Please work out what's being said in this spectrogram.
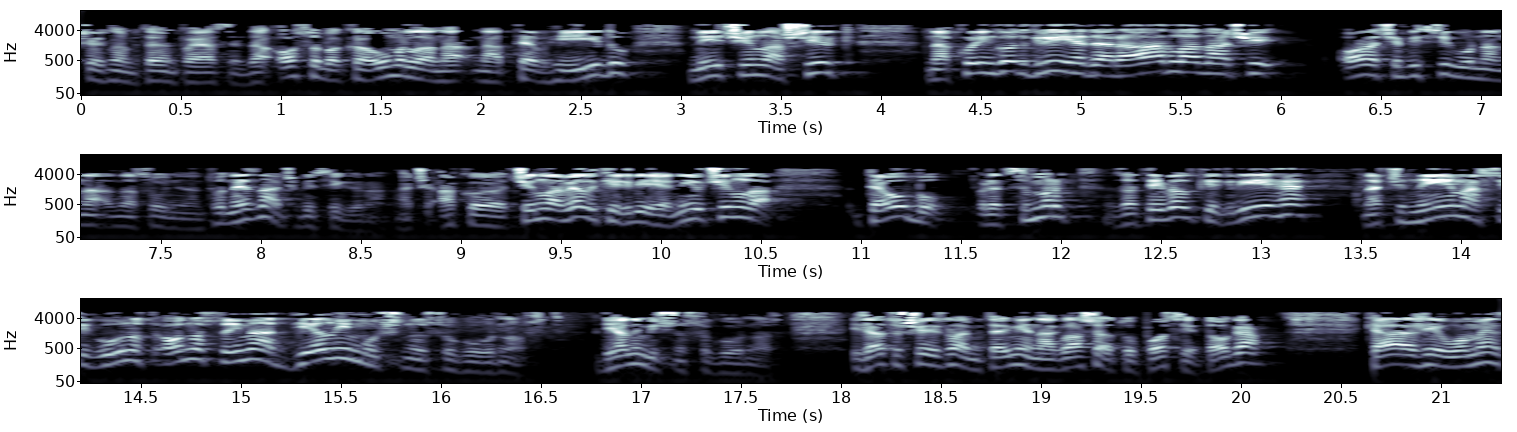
šest nam tebe pojasniti, da osoba koja je umrla na, na tevhidu, nije činila širk, na kojim god grije da je radila, znači ona će biti sigurna na, na sudnjenu. To ne znači biti sigurna. Znači, ako je činila velike grijehe, nije učinila teobu pred smrt za te velike grijehe, znači nema sigurnost, odnosno ima djelimičnu sigurnost. Djelimičnu sigurnost. I zato što Islam taj je naglašava tu poslije toga, kaže, omen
